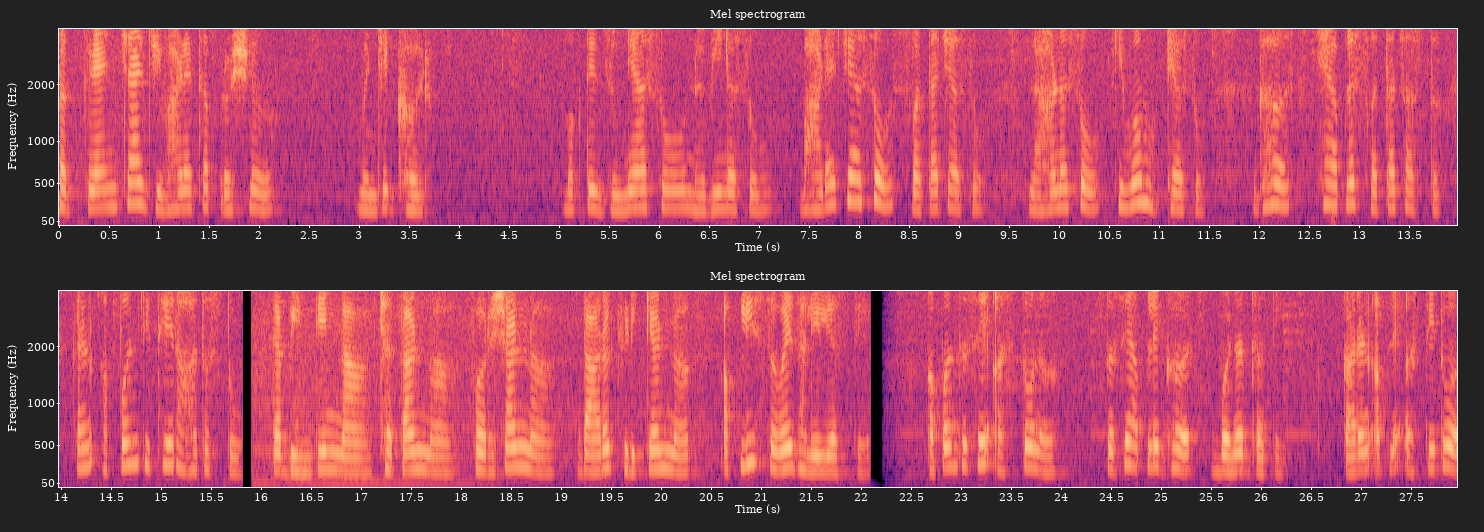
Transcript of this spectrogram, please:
सगळ्यांच्या जिव्हाळ्याचा प्रश्न म्हणजे घर. मग ते जुने असो नवीन असो भाड्याचे असो स्वतःचे असो लहान असो किंवा मोठे असो घर हे आपलं स्वतःचं असतं कारण आपण तिथे राहत असतो. त्या भिंतींना छतांना फरशांना दारं खिडक्यांना आपली सवय झालेली असते. आपण जसे असतो ना तसे आपले घर बनत जाते कारण आपले अस्तित्व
